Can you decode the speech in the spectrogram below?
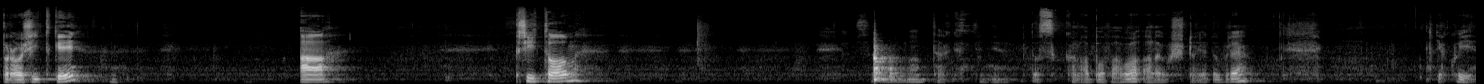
prožitky a přitom tak, to skolabovalo, ale už to je dobré. Děkuji.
